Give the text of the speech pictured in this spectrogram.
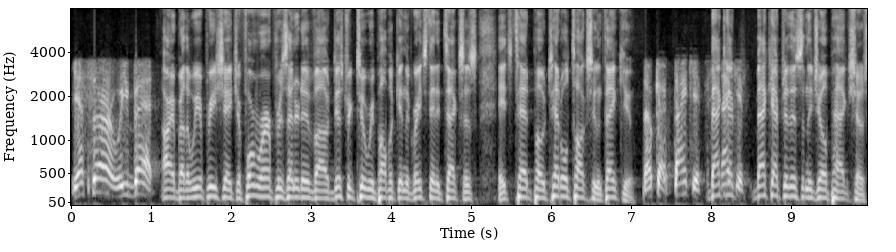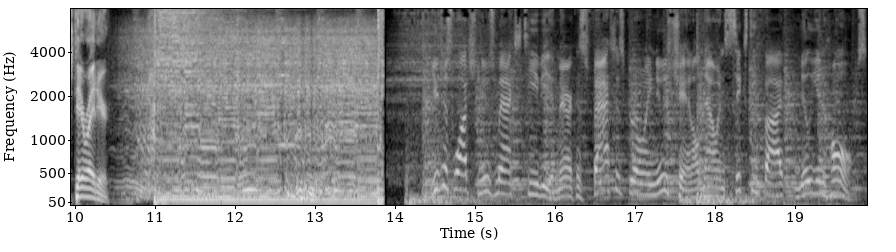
Yes, sir. We bet. All right, brother. We appreciate you. Former Representative, uh, District 2 Republican, the great state of Texas. It's Ted Poe. Ted, we'll talk soon. Thank you. Okay. Thank you. Back, Thank you. back after this in the Joe Pag Show. Stay right here. Just watched Newsmax TV, America's fastest growing news channel, now in 65 million homes.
